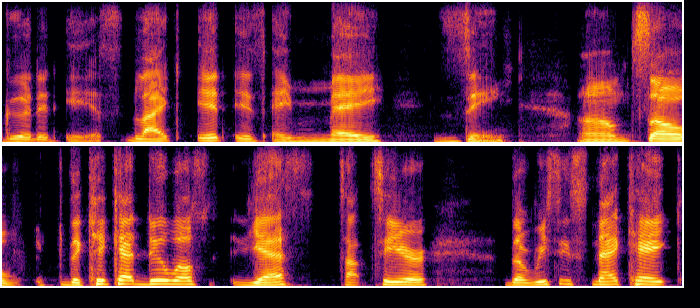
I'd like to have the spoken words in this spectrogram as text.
good it is. Like it is amazing. Um, so the Kit Kat Duos, yes, top tier. The Reese's Snack Cake,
